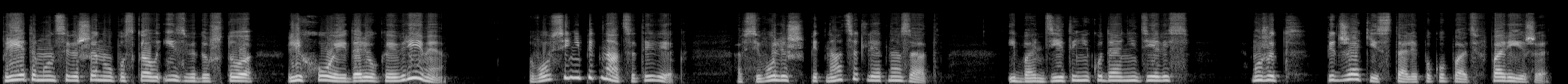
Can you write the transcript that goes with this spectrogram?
При этом он совершенно упускал из виду, что лихое и далекое время вовсе не XV век, а всего лишь 15 лет назад и бандиты никуда не делись. Может, пиджаки стали покупать в Париже.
